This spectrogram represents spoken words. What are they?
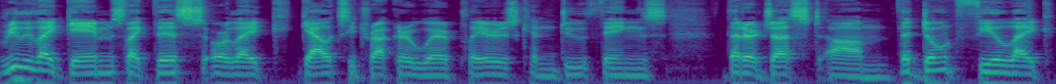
really like games like this or like Galaxy Trucker where players can do things that are just um, that don't feel like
